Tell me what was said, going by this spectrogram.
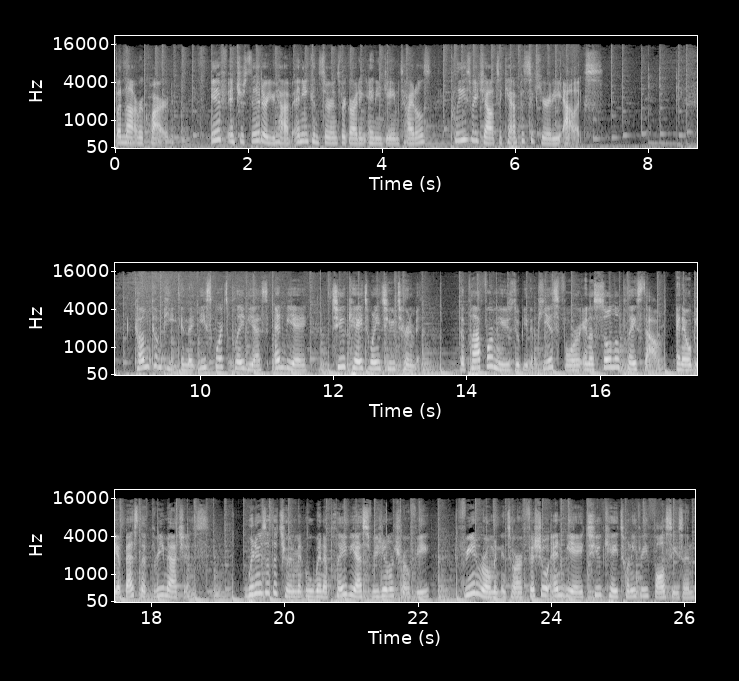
but not required. If interested or you have any concerns regarding any game titles, please reach out to Campus Security Alex. Come compete in the Esports Play vs NBA 2K22 tournament. The platform used will be the PS4 in a solo play style, and it will be a best of three matches. Winners of the tournament will win a Play vs regional trophy, free enrollment into our official NBA 2K23 fall season,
